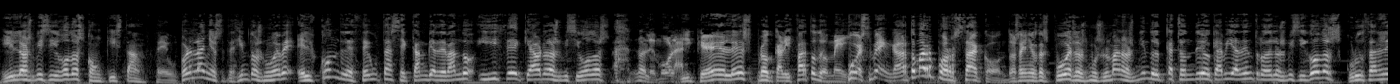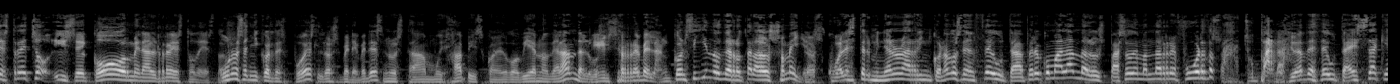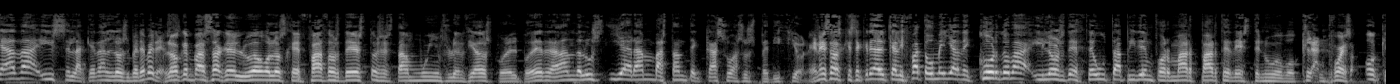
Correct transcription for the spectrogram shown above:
y los visigodos conquistan Ceuta. Por el año 709, el conde de Ceuta se cambia de bando y dice que ahora los visigodos ah, no le molan y que él es procalifato de Omeya. Pues venga, a tomar por saco. Dos años después, los musulmanos, viendo el cachondeo que había dentro de los visigodos, cruzan el estrecho y se comen al resto de estos. Unos añicos después, los bereberes no estaban muy happy con el gobierno del Andalus y se rebelan, consiguiendo derrotar a los omeyos, cuales terminaron arrinconados en Ceuta, pero como al Andalus pasó de mandar refuerzos, a chupar. La ciudad de Ceuta es saqueada y se la quedan los bereberes. Lo que pasa que luego los jefazos de estos están muy influenciados por el poder de Andalus y harán bastante caso a sus peticiones. En esas que se crea el califato omeya de Córdoba y los de Ceuta piden formar parte de este nuevo clan. Pues ok,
